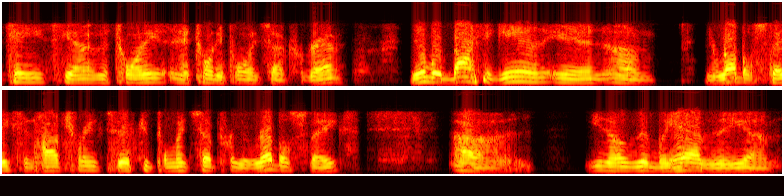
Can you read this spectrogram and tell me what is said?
18th, yeah, the 20, uh, 20 points up for grab. Then we're back again in um, the Rebel Stakes in Hot Springs, 50 points up for the Rebel Stakes. Uh, you know, then we have the um,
